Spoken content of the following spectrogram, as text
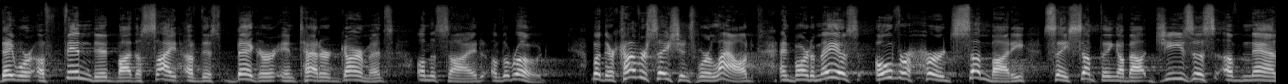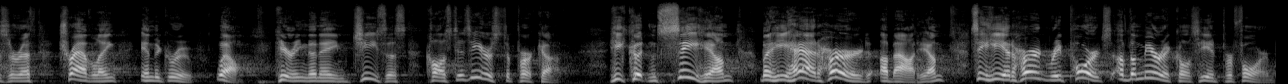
They were offended by the sight of this beggar in tattered garments on the side of the road. But their conversations were loud, and Bartimaeus overheard somebody say something about Jesus of Nazareth traveling in the group. Well, hearing the name Jesus caused his ears to perk up. He couldn't see him, but he had heard about him. See, he had heard reports of the miracles he had performed.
